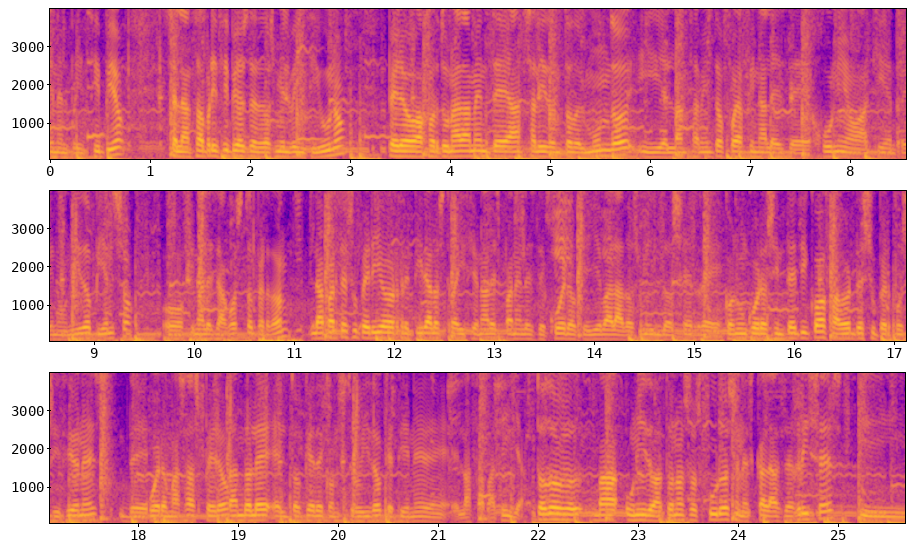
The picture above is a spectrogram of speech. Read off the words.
en el principio. Se lanzó a principios de 2021, pero afortunadamente han salido en todo el mundo y el lanzamiento fue a finales de junio aquí en Reino Unido, pienso, o finales de agosto, perdón. La parte superior retira los tradicionales paneles de cuero que lleva la 2002R con un cuero sintético a favor de superposiciones de cuero más áspero, dándole el toque de construido que tiene la zapatilla. Todo va unido a tonos oscuros en escalas de grises y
